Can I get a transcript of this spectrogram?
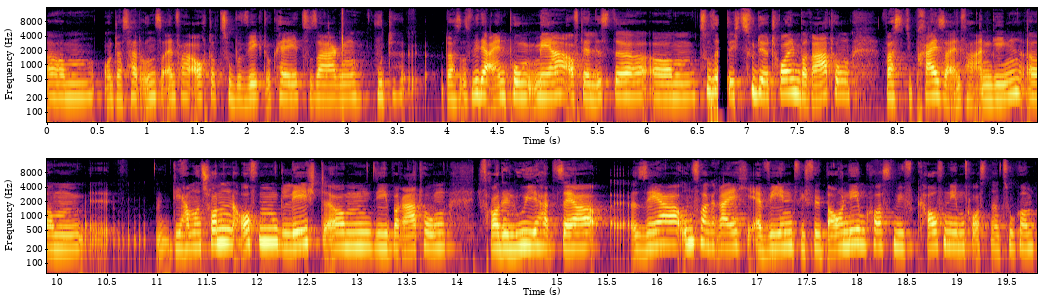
Ähm, und das hat uns einfach auch dazu bewegt, okay, zu sagen, gut, das ist wieder ein Punkt mehr auf der Liste, ähm, zusätzlich zu der tollen Beratung, was die Preise einfach anging. Ähm, die haben uns schon offengelegt, die Beratung. Die Frau de Louis hat sehr, sehr umfangreich erwähnt, wie viel Baunebenkosten, wie viel Kaufnebenkosten dazukommt.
